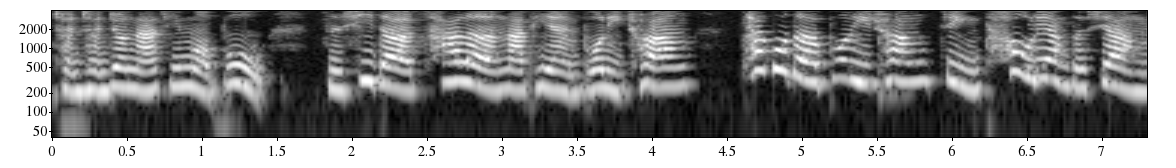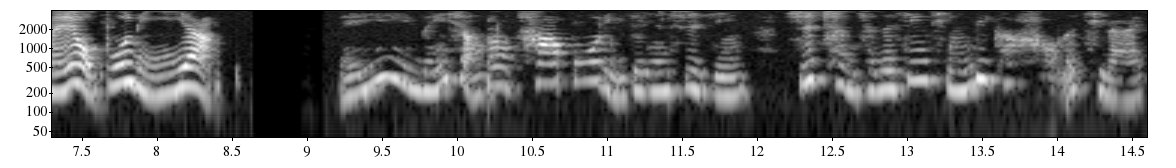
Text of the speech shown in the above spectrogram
晨晨就拿起抹布，仔细的擦了那片玻璃窗，擦过的玻璃窗竟透亮的像没有玻璃一样。哎，没想到擦玻璃这件事情，使晨晨的心情立刻好了起来。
